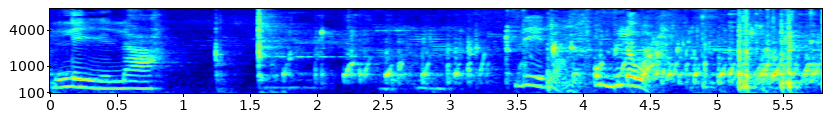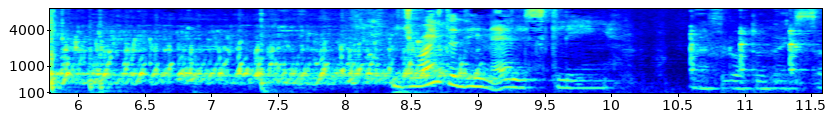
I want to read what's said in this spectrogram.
lila. Det är de. Och blå. Jag är inte din älskling. Nej, förlåt, du är en häxa.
